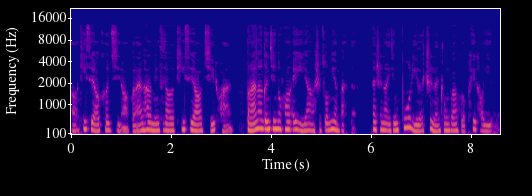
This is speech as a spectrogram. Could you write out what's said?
啊，TCL 科技啊，本来它的名字叫做 TCL 集团，本来呢跟京东方 A 一样是做面板的，但是呢已经剥离了智能终端和配套业务，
